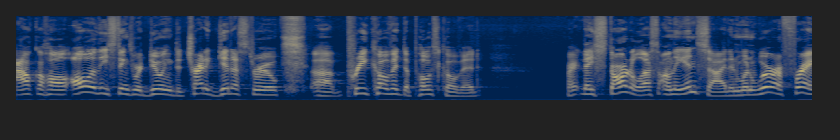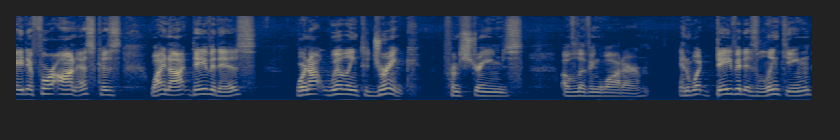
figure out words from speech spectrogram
alcohol, all of these things we're doing to try to get us through uh, pre COVID to post COVID right? They startle us on the inside. And when we're afraid, if we're honest, because why not? David is, we're not willing to drink from streams of living water. And what David is linking,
